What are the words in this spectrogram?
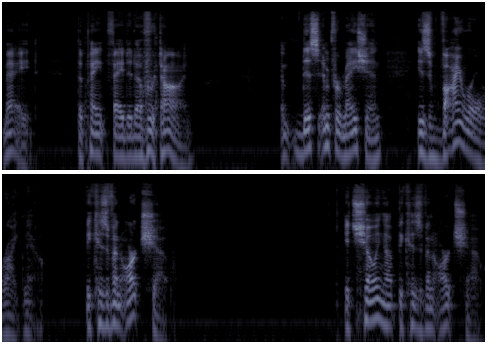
made. The paint faded over time. Um, this information is viral right now because of an art show. It's showing up because of an art show.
